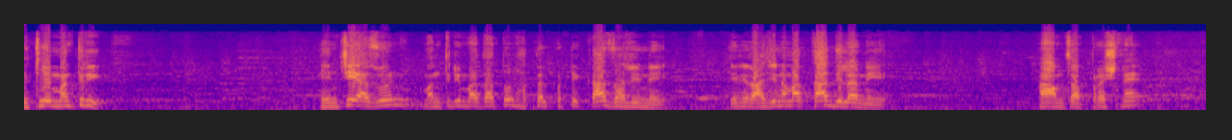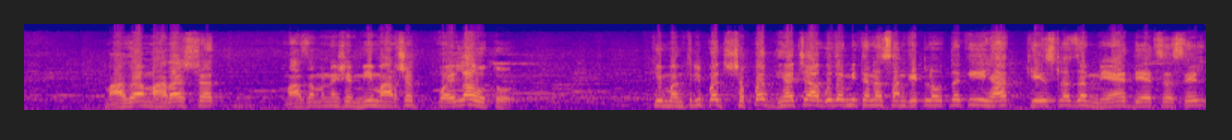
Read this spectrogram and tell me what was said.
इथले मंत्री ह्यांची अजून मंत्रिमंडळातून हक्कलपट्टी का झाली नाही? त्यांनी राजीनामा का दिला नाही? हा आमचा प्रश्न आहे. माझा महाराष्ट्रात माझा म्हणण्याशी मी महाराष्ट्रात पहिला होतो. की मंत्रीपद शपथ घ्यायच्या अगोदर मी त्यांना सांगितलं होतं की ह्या केसला जर न्याय द्यायचा असेल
